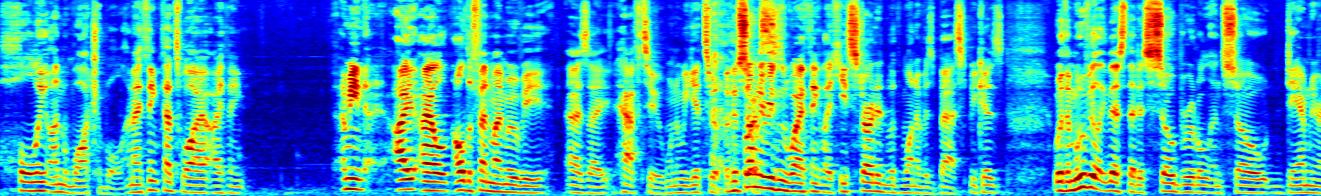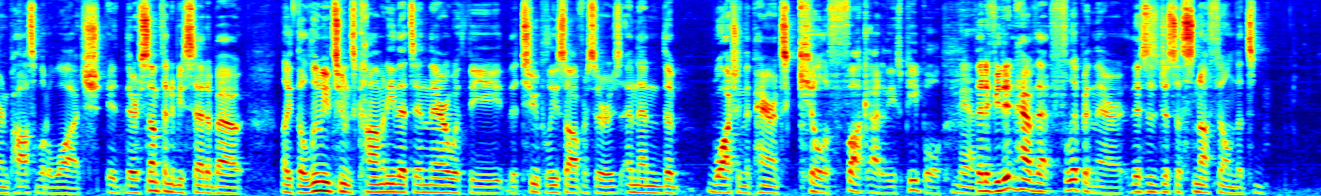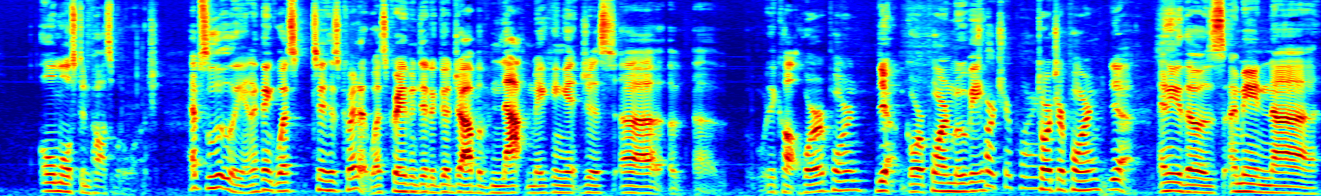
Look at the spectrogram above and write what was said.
wholly unwatchable, and I think that's why I think. I mean, I I'll, I'll defend my movie as I have to when we get to it, but there's so many reasons why I think like he started with one of his best because with a movie like this that is so brutal and so damn near impossible to watch, it, there's something to be said about like the Looney Tunes comedy that's in there with the the two police officers and then the watching the parents kill the fuck out of these people. Yeah. That if you didn't have that flip in there, this is just a snuff film that's almost impossible to watch. Absolutely, and I think Wes, to his credit, Wes Craven did a good job of not making it just uh, what do you call it, horror porn? Yeah. gore porn movie, Torture porn. torture porn. Yeah. any of those. I mean, uh,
